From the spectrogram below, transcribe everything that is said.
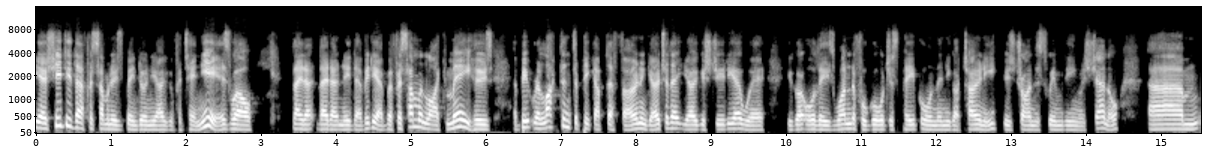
yeah, she did that for someone who's been doing yoga for 10 years, well, they don't they don't need that video. But for someone like me who's a bit reluctant to pick up the phone and go to that yoga studio where you've got all these wonderful, gorgeous people, and then you've got Tony who's trying to swim the English Channel, um,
